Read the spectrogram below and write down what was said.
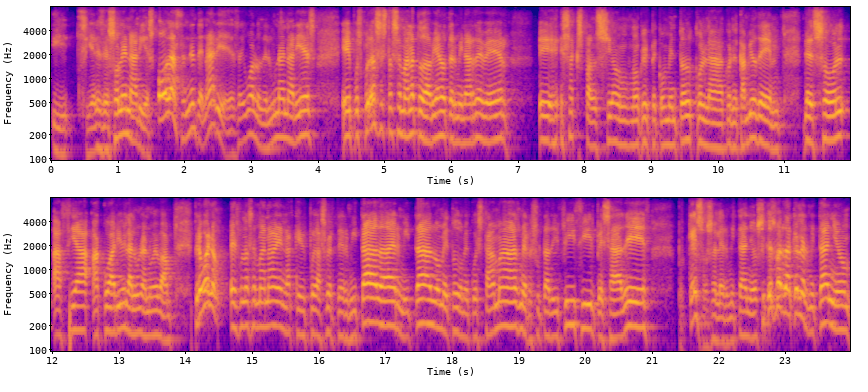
y si eres de Sol en Aries o de ascendente en Aries, da igual, o de Luna en Aries, eh, pues puedas esta semana todavía no terminar de ver eh, esa expansión ¿no? que te comentó con, la, con el cambio de, del Sol hacia Acuario y la Luna Nueva. Pero bueno, es una semana en la que puedas verte ermitada, ermitado, me, todo me cuesta más, me resulta difícil, pesadez, porque eso es el ermitaño. Sí que es verdad que el ermitaño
